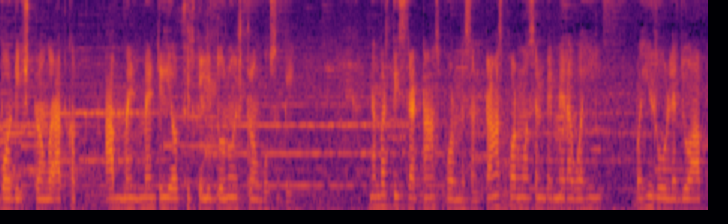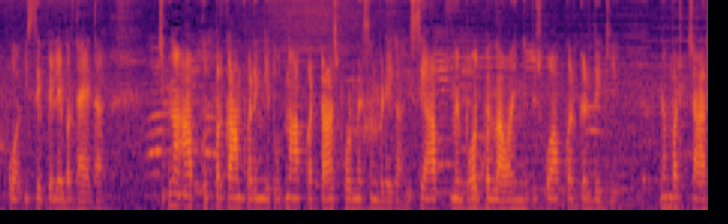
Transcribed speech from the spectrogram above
बॉडी स्ट्रॉन्ग और आपका आप मेंटली और फिजिकली दोनों स्ट्रॉन्ग हो सके। नंबर तीसरा ट्रांसफॉर्मेशन ट्रांसफॉर्मेशन पे मेरा वही वही रोल है जो आपको इससे पहले बताया था। जितना आप खुद पर काम करेंगे तो उतना आपका ट्रांसफॉर्मेशन बढ़ेगा। इससे आप में बहुत बदलाव आएँगे तो इसको आप कर कर देखिए। नंबर चार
